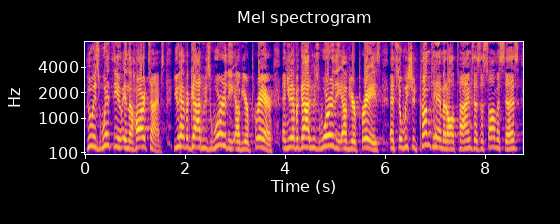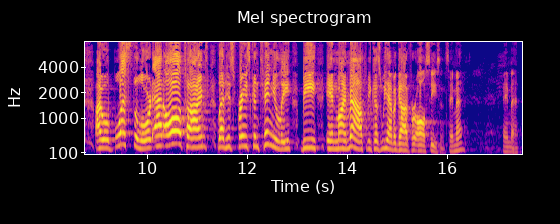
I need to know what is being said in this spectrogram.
who is with you in the hard times. You have a God who's worthy of your prayer. And you have a God who's worthy of your praise. And so we should come to him at all times. As the psalmist says, I will bless the Lord at all times. Let his praise continually be in my mouth because we have a God for all seasons. Amen? Amen. Amen.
